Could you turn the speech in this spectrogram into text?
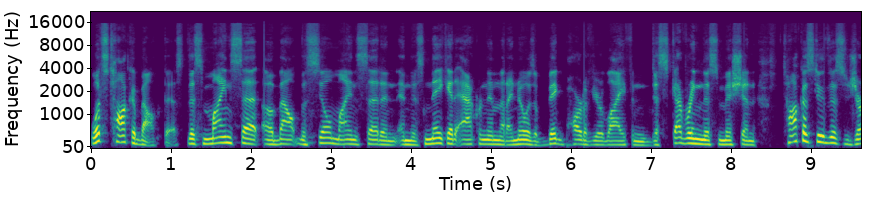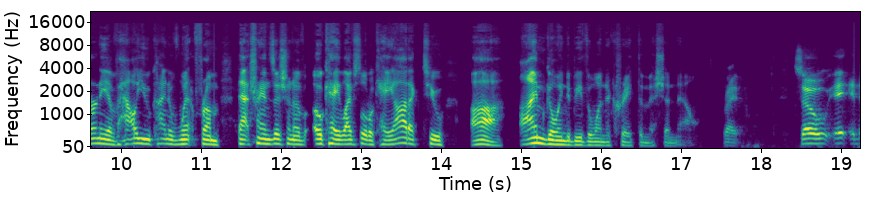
let's talk about this this mindset about the SEAL mindset and, and this naked acronym that I know is a big part of your life and discovering this mission. Talk us through this journey of how you kind of went from that transition of, okay, life's a little chaotic to, ah, I'm going to be the one to create the mission now. Right. So it, it,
